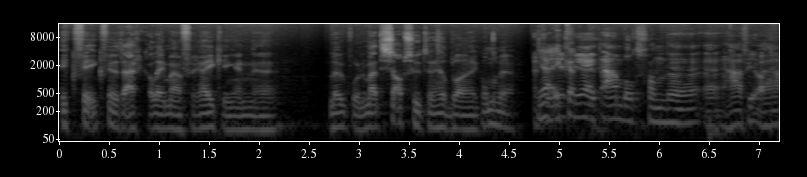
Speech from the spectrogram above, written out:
ik, vind, ik vind het eigenlijk alleen maar een verrijking en uh, leuk worden. Maar het is absoluut een heel belangrijk onderwerp. Ja, ik, vind jij het aanbod van de uh, eh, HVOH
